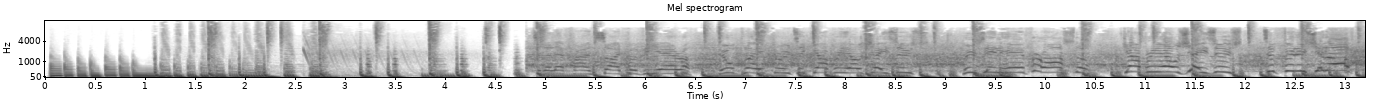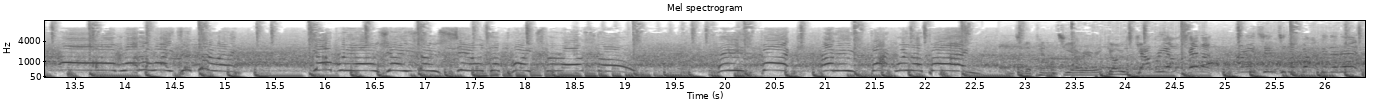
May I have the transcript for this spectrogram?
To the left hand side for Vieira, who'll play it through to Gabriel Jesus, who's in here for Arsenal. Gabriel Jesus to finish it off. Oh, what a way to do it! Gabriel Jesus seals the points for Arsenal. He's back, and he's back with a bang. Into the penalty area it goes. Gabriel header, and it's into the back of the net.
